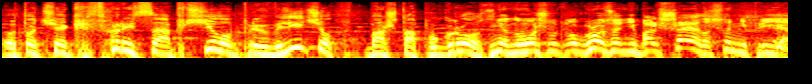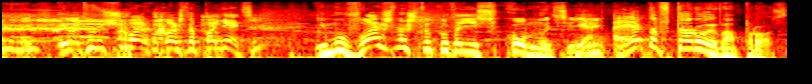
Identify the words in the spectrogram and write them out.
вот тот человек, который сообщил, он преувеличил масштаб угрозы. Не, ну может угроза небольшая, но все неприятная. И вот тут еще ва- важно понять, ему важно, что кто-то есть в комнате? Или- А это второй вопрос.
